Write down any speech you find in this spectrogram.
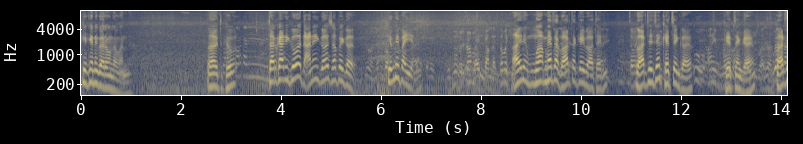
के के नै गरौँला भन्दा। अ, त्यो तरकारी गयो धानै गयो सबै गयो। त्यो पनि पाइएन। होइन म मेरो त घर त केही भएको छैन। घर चाहिँ छ खेत चाहिँ गयो। खेत चाहिँ गयो। घर त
